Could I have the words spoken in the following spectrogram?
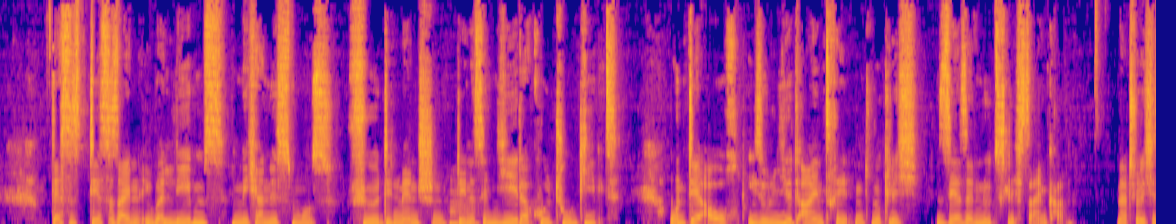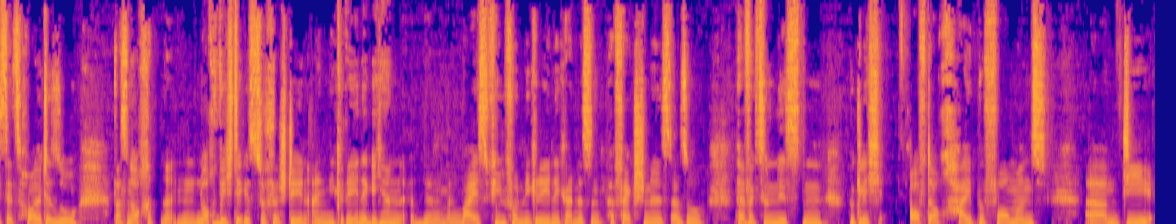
Das ist, das ist ein Überlebensmechanismus für den Menschen, mhm. den es in jeder Kultur gibt und der auch isoliert eintretend wirklich sehr, sehr nützlich sein kann. Natürlich ist jetzt heute so, was noch, noch wichtig ist zu verstehen, ein Migränegehirn, man weiß viel von Migränikern, das sind Perfectionists, also Perfektionisten, wirklich oft auch High Performance, ähm, die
